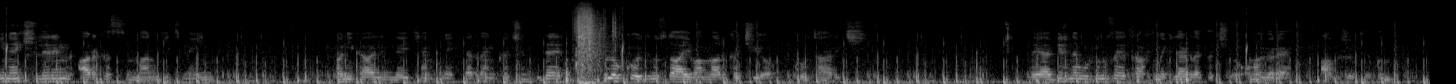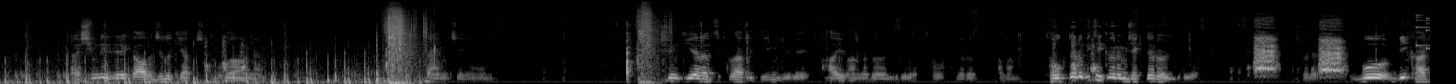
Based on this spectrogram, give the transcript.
İneklerin arkasından gitmeyin. Panik halindeyken ineklerden kaçın. Bir de blok koyduğunuzda hayvanlar kaçıyor. Kurt hariç. Veya birine vurduğunuzda etrafındakiler de kaçıyor. Ona göre avcılık yapın. Ben şimdi direkt avcılık yapacağım. Bu daha. Bence yani. Çünkü yaratıklar dediğim gibi hayvanları öldürüyor. Tavukları falan. Tavukları bir tek örümcekler öldürüyor. Şöyle. Bu bir kalp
